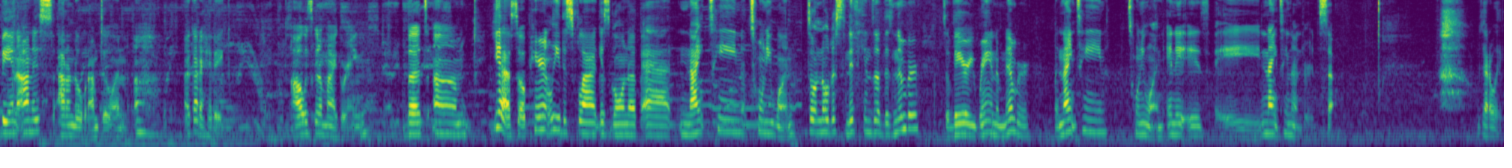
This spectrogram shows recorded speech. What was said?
Being honest i don't know what i'm doing. I got a headache. I always get a migraine but um yeah so apparently this flag is going up at 1921 don't know the significance of this number. It's a very random number but 1921 and it is a 1900 so. We gotta wait.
